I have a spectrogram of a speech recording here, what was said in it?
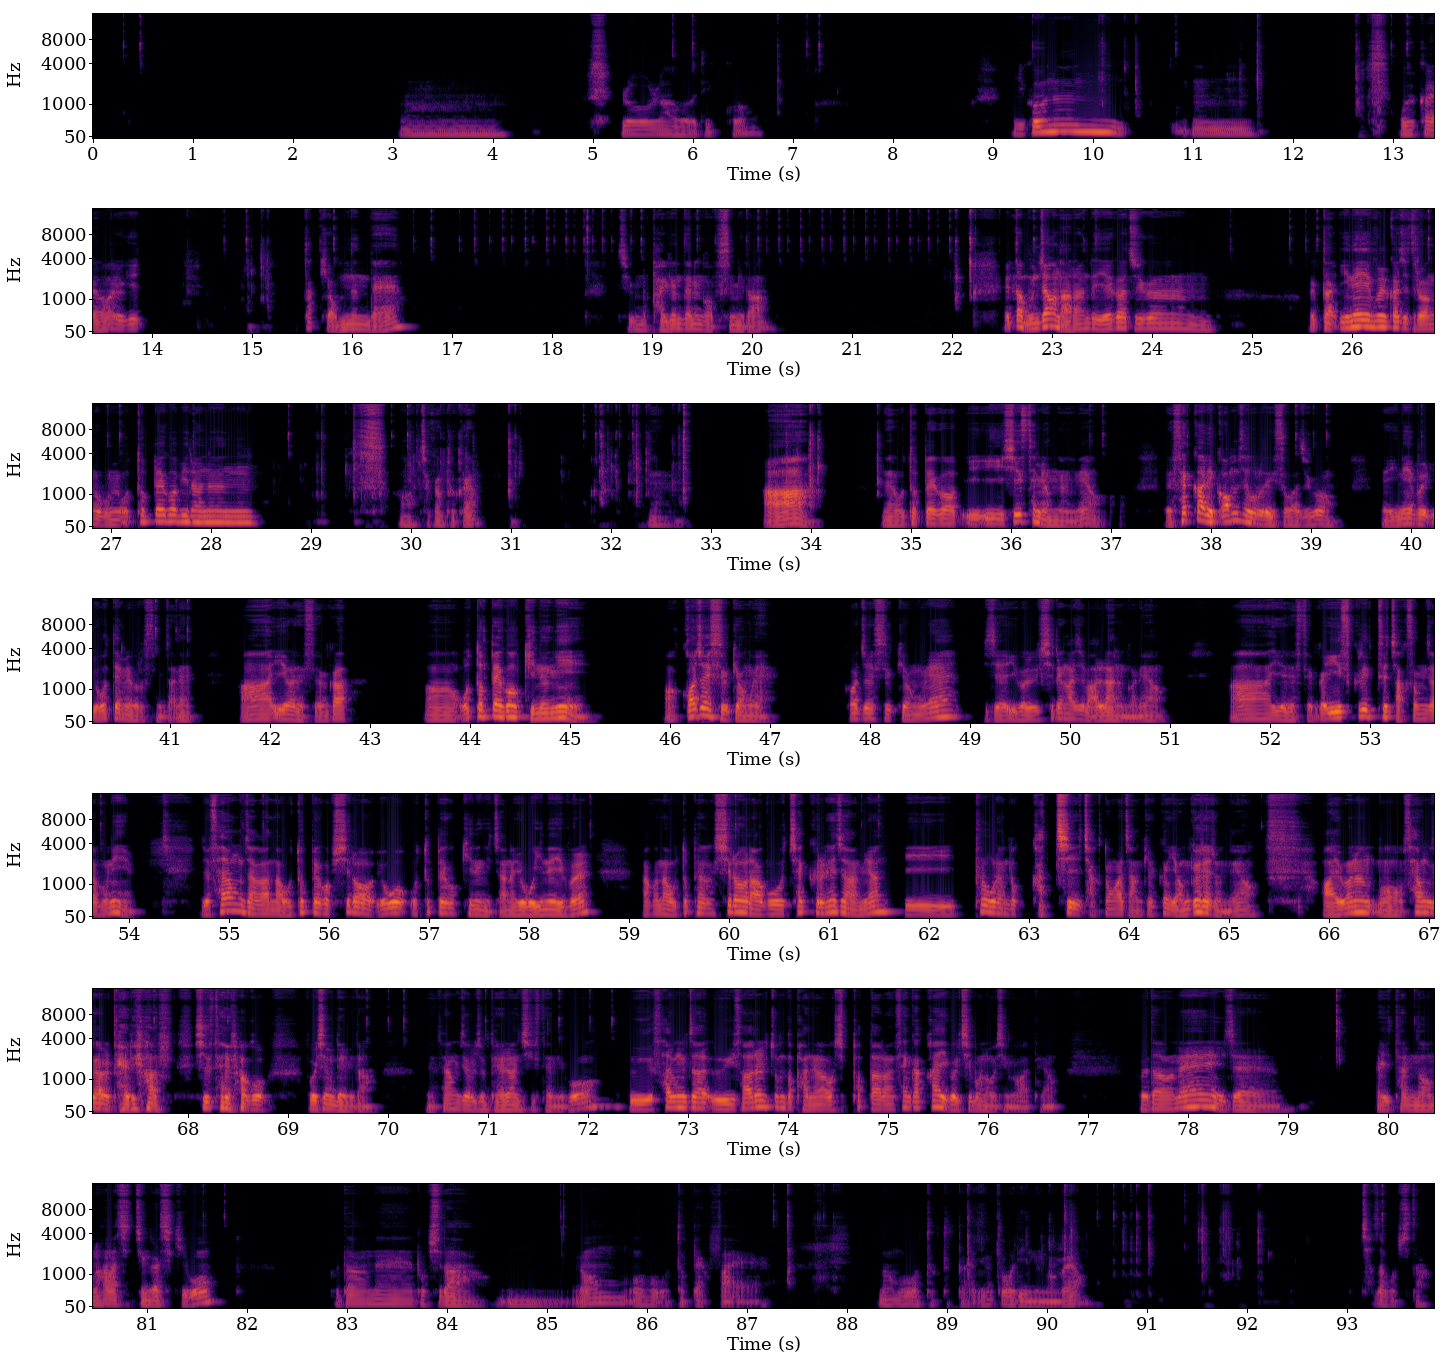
음, 롤아웃 있고. 이거는, 음, 뭘까요? 여기 딱히 없는데. 지금 뭐 발견되는 거 없습니다. 일단 문장은 알았는데 얘가 지금 일단 enable까지 들어간 거 보면 오토 백업이라는 어, 잠깐 볼까요? 네. 아, 네, 오토 백업 이, 이 시스템 명령이네요. 네, 색깔이 검은색으로 돼 있어가지고 네, enable 요거 때문에 그렇습니다. 네. 아, 이해가 됐어요. 그러니까 어, 오토 백업 기능이 어, 꺼져 있을 경우에 꺼져 있을 경우에 이제 이걸 실행하지 말라는 거네요. 아, 이해됐어요. 그러니까 이 스크립트 작성자분이 이제 사용자가 나 오토 백업 싫어. 요거 오토 백업 기능 있잖아. 요거 enable 하거나 오토 백업 싫어라고 체크를 해제하면 이 프로그램도 같이 작동하지 않게끔 연결해 줬네요. 아, 이거는 뭐 사용자를 배려한 시스템이라고 보시면 됩니다. 네, 사용자를 좀 배려한 시스템이고 의, 사용자 의사를 좀 더 반영하고 싶었다는 생각하에 이걸 집어넣으신 것 같아요. 그 다음에 이제 A타임 넘을 하나씩 증가시키고 그 다음에 봅시다. 음, num of auto backfire. num of auto backfire. 이건 또 어디 있는 건가요? 찾아봅시다.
